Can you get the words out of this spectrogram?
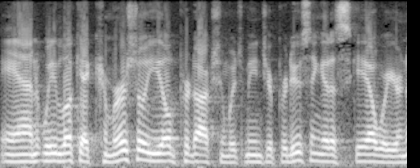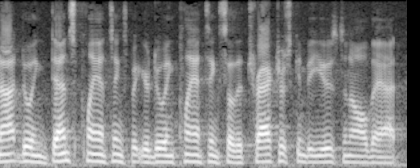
and we look at commercial yield production, which means you're producing at a scale where you're not doing dense plantings, but you're doing plantings so that tractors can be used and all that.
